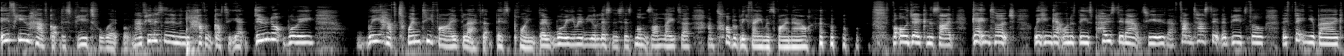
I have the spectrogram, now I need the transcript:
if you have got this beautiful workbook, now if you're listening and you haven't got it yet, do not worry. We have 25 left at this point. Don't worry, maybe you're listening to this months on later. I'm probably famous by now. but all joking aside, get in touch. We can get one of these posted out to you. They're fantastic. They're beautiful. They fit in your bag.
